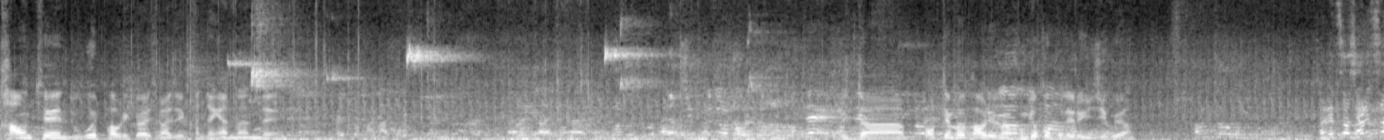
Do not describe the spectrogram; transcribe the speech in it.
카운트엔 누구의 파울일까요? 지금 아직 판정이 안 나는데. 일단 업템포 파울이면 공격권 그대로 유지고요. 잘했어 잘했어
